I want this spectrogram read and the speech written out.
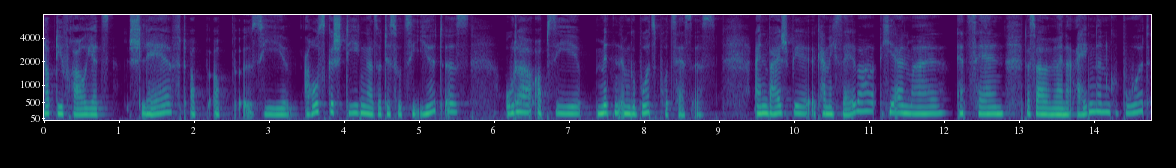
ob die Frau jetzt schläft, ob, ob sie ausgestiegen, also dissoziiert ist oder ob sie mitten im Geburtsprozess ist. Ein Beispiel kann ich selber hier einmal erzählen. Das war bei meiner eigenen Geburt.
